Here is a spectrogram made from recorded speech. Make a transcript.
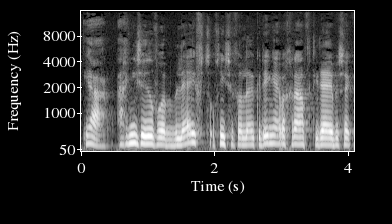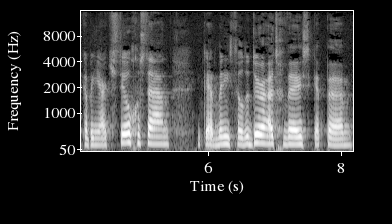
ja, eigenlijk niet zo heel veel hebben beleefd of niet zoveel leuke dingen hebben gedaan. Of het idee hebben ze, ik heb een jaartje stilgestaan, ik heb, ben niet veel de deur uit geweest, ik heb um,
